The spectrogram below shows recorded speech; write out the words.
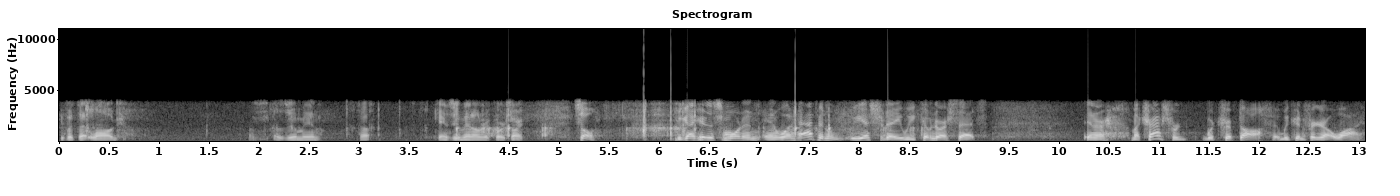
he put that log. I'll, I'll zoom in. Oh, can't zoom in on record. Sorry. So we got here this morning, and what happened yesterday? We come to our sets, and our my traps were were tripped off, and we couldn't figure out why.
